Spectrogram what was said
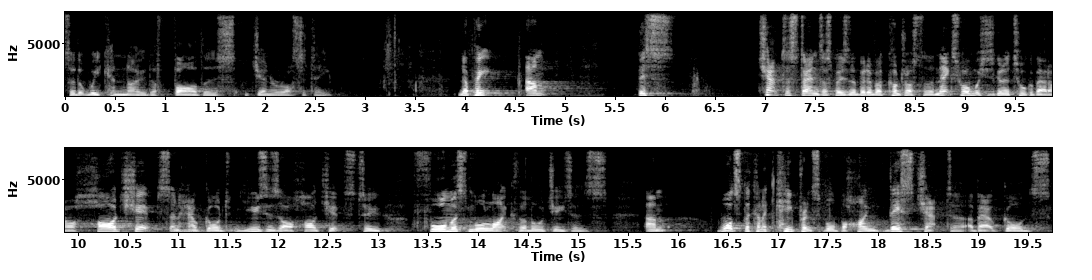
so that we can know the Father's generosity. Now, Pete, um, this chapter stands, I suppose, in a bit of a contrast to the next one, which is going to talk about our hardships and how God uses our hardships to form us more like the Lord Jesus. Um, what's the kind of key principle behind this chapter about God's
